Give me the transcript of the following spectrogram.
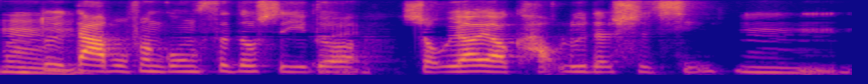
嗯，对，嗯大部分公司都是一个首要要考虑的事情。嗯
